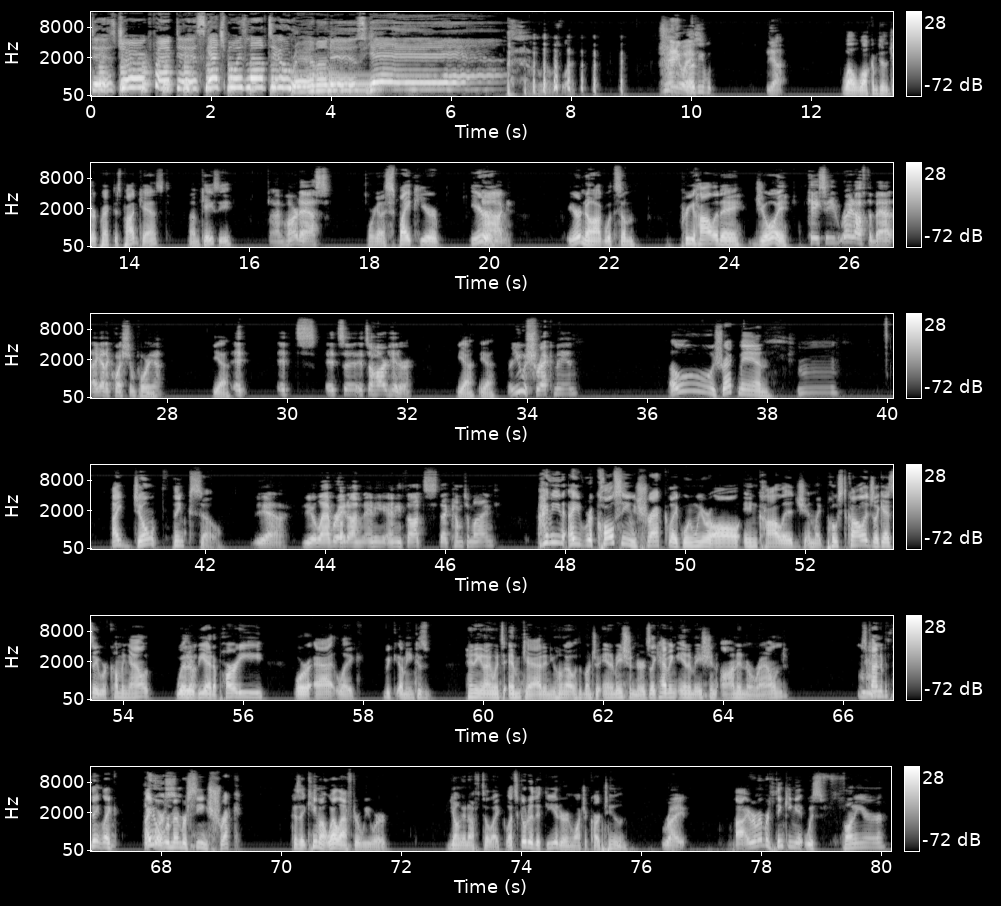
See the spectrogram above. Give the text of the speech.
practice, jerk practice. Sketch boys love to reminisce, yeah. Or who knows what. Anyways, Let me- yeah, well, welcome to the Jerk Practice Podcast. I'm Casey. I'm hard ass. We're gonna spike your ear Nog. ear nog with some pre-holiday joy. Casey, right off the bat, I got a question for Mhm. you. Yeah, It it's it's a it's a hard hitter. yeah, yeah. Are you a Shrek man? Oh, Shrek Man. Mm, I don't think so. Yeah. Do you elaborate on any any thoughts that come to mind? I mean, I recall seeing Shrek like when we were all in college and like post college, like as they were coming out, whether Yeah. it be at a party or at like, I mean, because Henning and I went to MCAD and you hung out with a bunch of animation nerds, like having animation on and around. It's Mhm. kind of a thing. Like, Of I don't remember seeing Shrek because it came out well after we were young enough to like, let's go to the theater and watch a cartoon. Right. Uh, I remember thinking it was funnier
